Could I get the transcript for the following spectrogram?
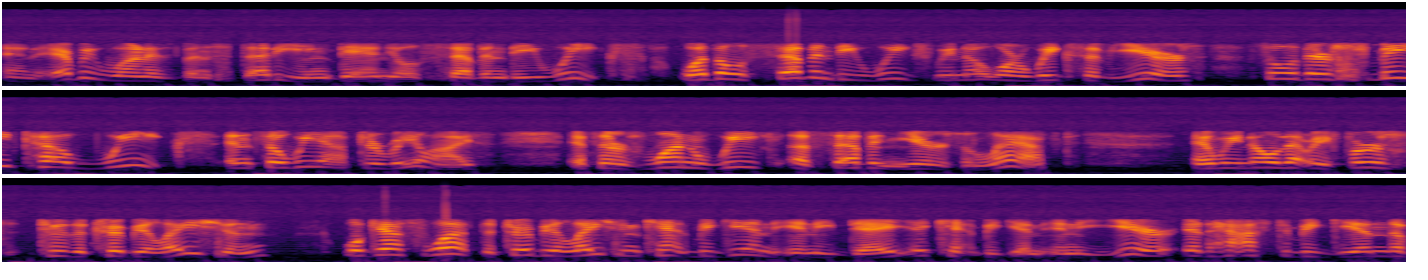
and everyone has been studying Daniel's 70 weeks. Well, those 70 weeks we know are weeks of years, so they're Shemitah weeks. And so we have to realize if there's one week of seven years left, and we know that refers to the tribulation, well, guess what? The tribulation can't begin any day. It can't begin any year. It has to begin the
